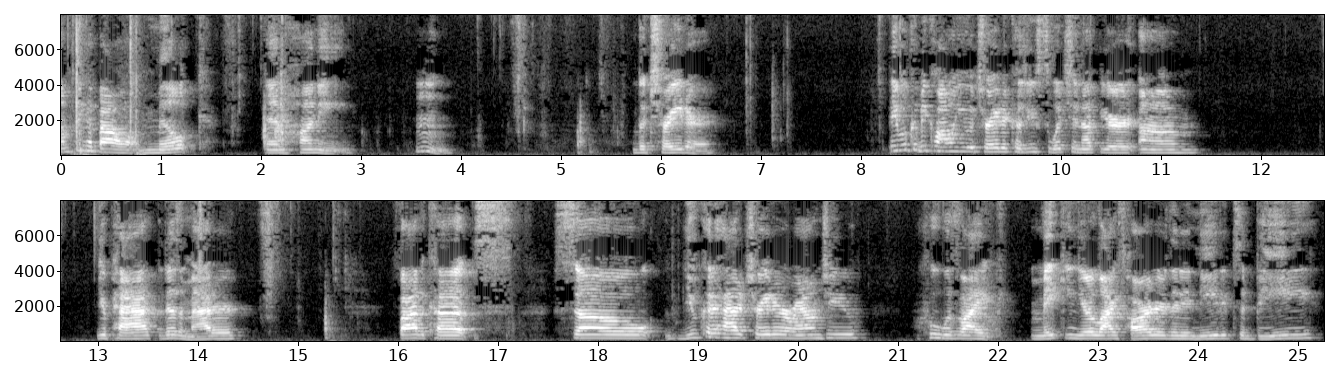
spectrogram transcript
Something about milk and honey. Hmm. The traitor. People could be calling you a traitor because you're switching up your um your path. It doesn't matter. Five of Cups. So you could have had a traitor around you who was like making your life harder than it needed to be.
